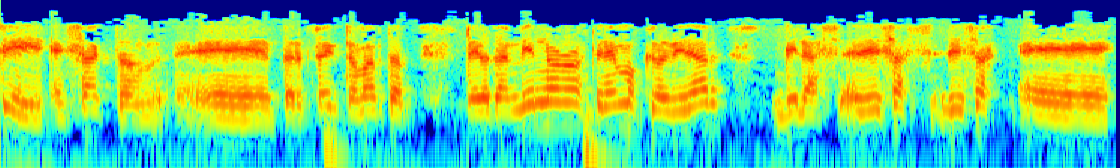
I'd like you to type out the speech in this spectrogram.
Sí, exacto, eh, perfecto, Marta. Pero también no nos tenemos que olvidar de las de esas de esas eh,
